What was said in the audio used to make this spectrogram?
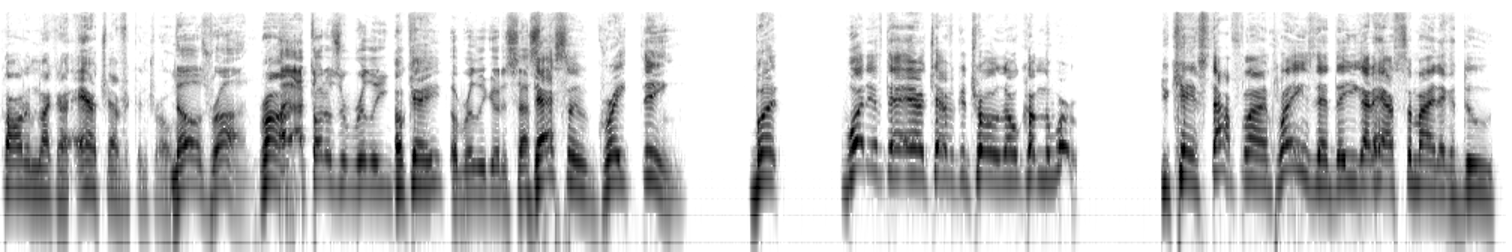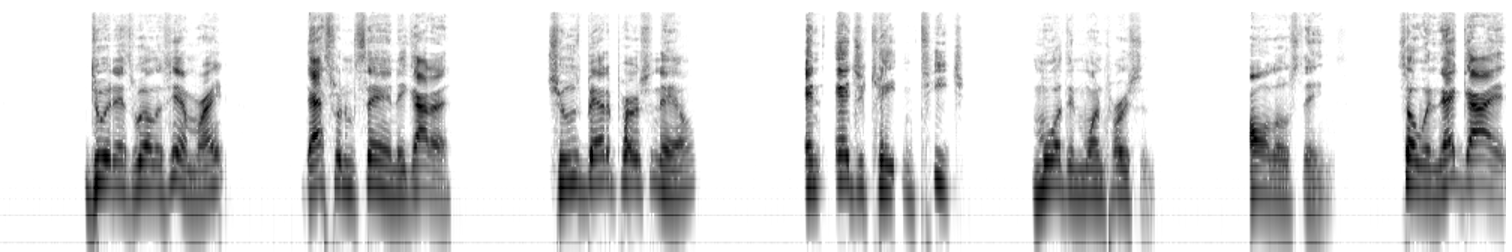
called him like an air traffic controller. No, it was Ron. Ron. I, I thought it was a really Okay, a really good assessment. that's a great thing. But what if that air traffic controller don't come to work? You can't stop flying planes that day. You got to have somebody that could do do it as well as him, right? That's what I'm saying. They got to choose better personnel and educate and teach more than one person all those things. So when that guy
